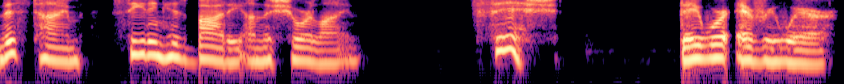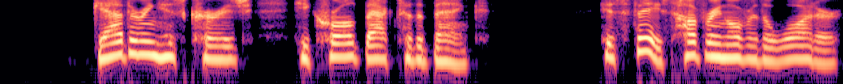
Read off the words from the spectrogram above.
this time seating his body on the shoreline. Fish! They were everywhere. Gathering his courage, he crawled back to the bank. His face hovering over the water,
